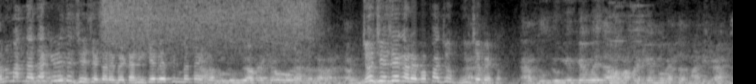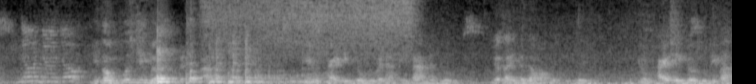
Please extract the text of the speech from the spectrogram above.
હનુમાન દાદા કેવી રીતે જે જે કરે બેટા? નીચે બેસીને બતાવી તો. જો જે જે કરે પપ્પા જો નીચે બેઠો. એ તો ખુશ થઈ ગયો ફાઇટિંગ જોવું બેટા એ તાર જોવું જો તારી ગદામાં છે જોઈ. એવું ફાઇટિંગ જોયું દીકરા.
